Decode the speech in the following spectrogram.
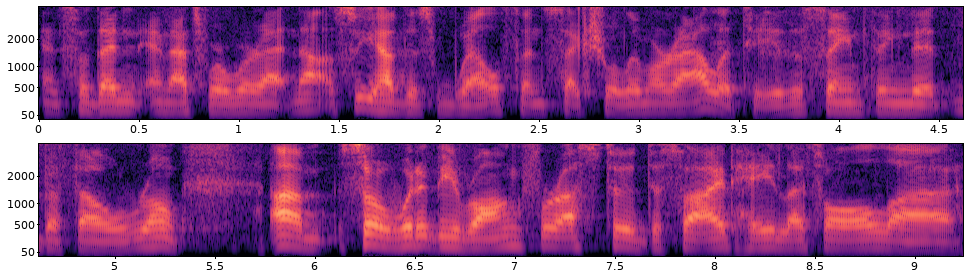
and so then, and that's where we're at now. So you have this wealth and sexual immorality, the same thing that befell Rome. Um, so would it be wrong for us to decide, hey, let's all uh,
